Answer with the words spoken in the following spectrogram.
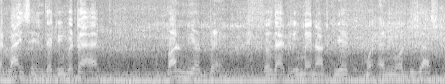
Advising that you better burn your brain so that you may not create any more disaster.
